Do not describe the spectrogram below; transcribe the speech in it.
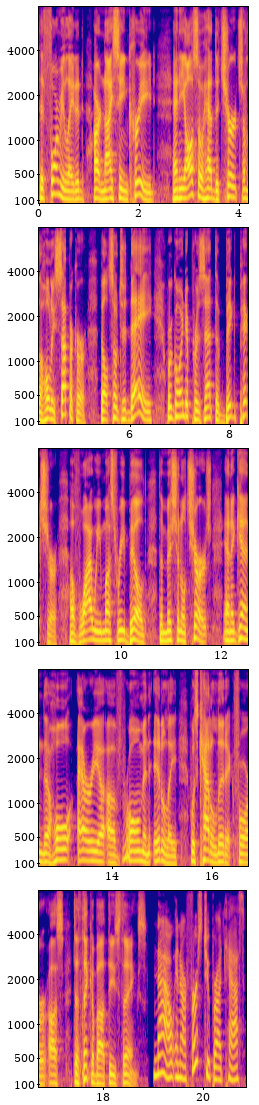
that formulated our Nicene Creed, and he also had the Church of the Holy Sepulchre built. So today we're going to present the big picture of why we must rebuild the missional church. And again, the whole area of Rome and Italy was catalytic for us to think about these things. Now, in our first two broadcasts,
